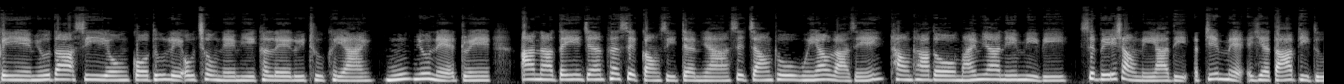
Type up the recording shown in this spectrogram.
ကရင်မျိုးသားအစည်းအရုံးကော်တူးလေအုပ်ချုပ်နယ်မြေခလဲလွီထူခရိုင်မူးမြို့နယ်အတွင်းအာနာသိန်းကျန်းဖက်စစ်ကောင်စီတပ်များစစ်ကြောင်းထိုးဝင်ရောက်လာစဉ်ထောင်ထားသောမိုင်းများနှင်းမိပြီးစစ်ဘေးရှောင်နေရသည့်အပြစ်မဲ့အရက်သားပြည်သူ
